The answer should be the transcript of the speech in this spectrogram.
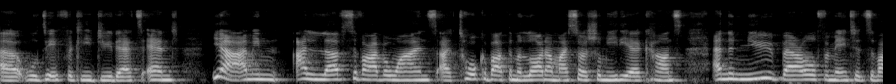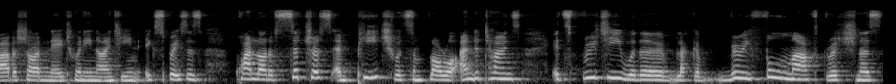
uh, will definitely do that. And yeah, I mean, I love Survivor wines. I talk about them a lot on my social media accounts. And the new barrel fermented Survivor Chardonnay 2019 expresses quite a lot of citrus and peach with some floral undertones. It's fruity with a like a very full mouthed richness.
